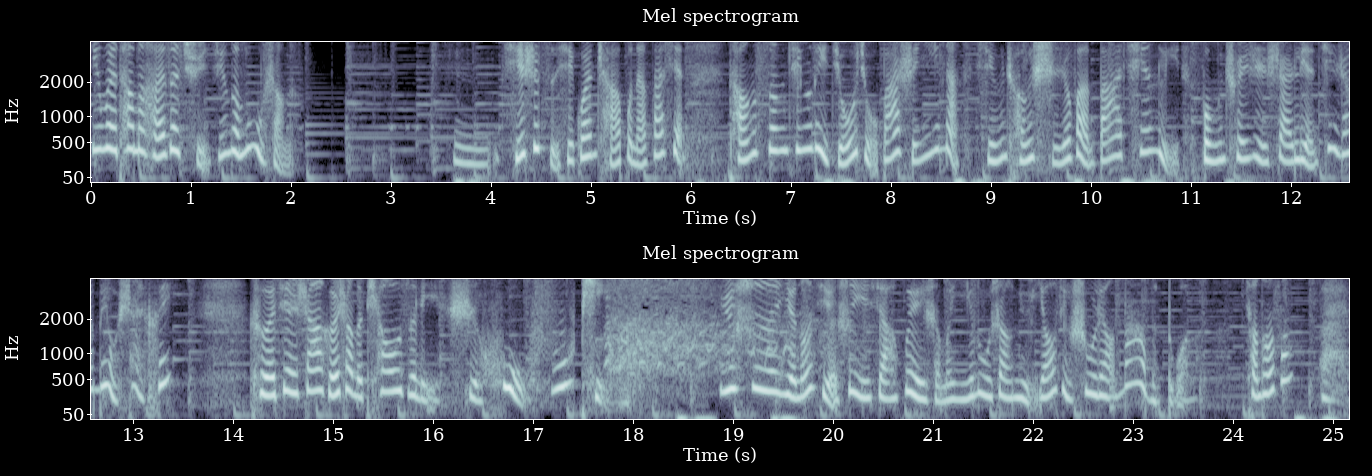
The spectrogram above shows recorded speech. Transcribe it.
因为他们还在取经的路上呢。嗯，其实仔细观察，不难发现，唐僧经历九九八十一难，行程十万八千里，风吹日晒，脸竟然没有晒黑，可见沙和尚的挑子里是护肤品。于是也能解释一下为什么一路上女妖精数量那么多了。抢唐僧？哎，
